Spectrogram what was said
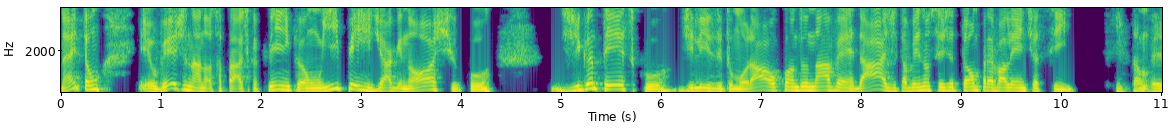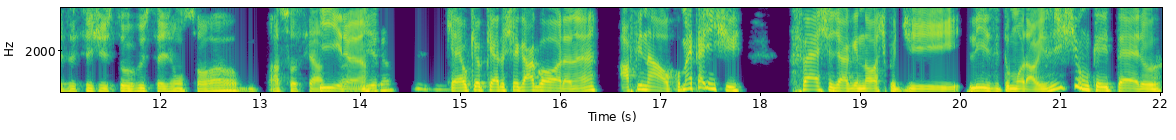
né? Então, eu vejo na nossa prática clínica um hiperdiagnóstico gigantesco de lise tumoral, quando na verdade talvez não seja tão prevalente assim. E talvez esses distúrbios sejam só associados ira, à ira. Que é o que eu quero chegar agora, né? Afinal, como é que a gente fecha diagnóstico de lise tumoral? Existe um critério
